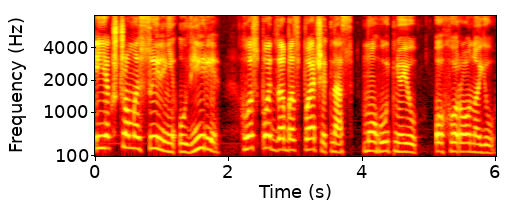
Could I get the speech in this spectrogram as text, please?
І якщо ми сильні у вірі, Господь забезпечить нас могутньою охороною.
